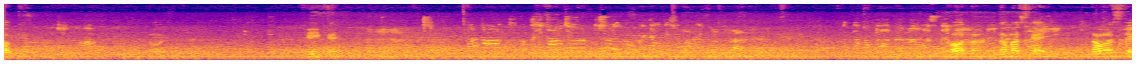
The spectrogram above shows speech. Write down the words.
ओके. ठीक आहे. हो नमस्कार नमस्ते.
